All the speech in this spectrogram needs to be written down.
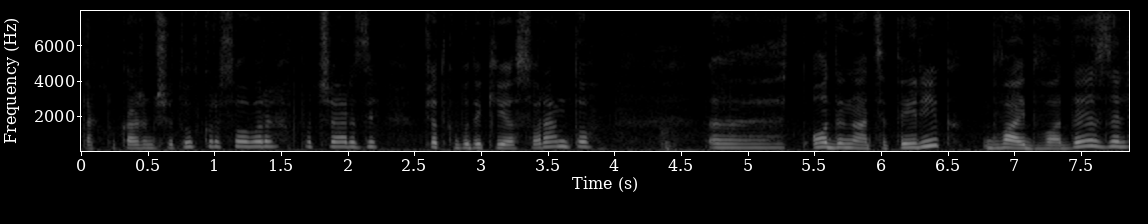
Так, покажемо, що тут кросовери по черзі. Спочатку буде Kia Sorento. Е, 11 рік, 2,2 дизель,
